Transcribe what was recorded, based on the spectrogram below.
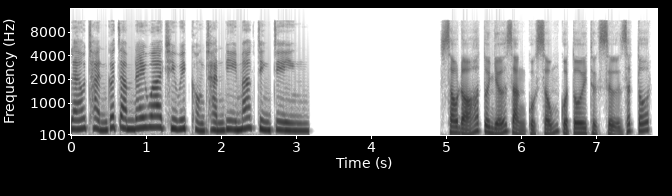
แล้วฉันก็จำได้ว่าชีวิตของฉันดีมากจริง Sau đó tôi nhớ rằng cuộc sống của tôi thực sự rất tốt. ๆ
